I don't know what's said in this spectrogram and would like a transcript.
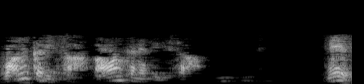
වංක නිසා, අවංක නැති නිසා. නේද?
